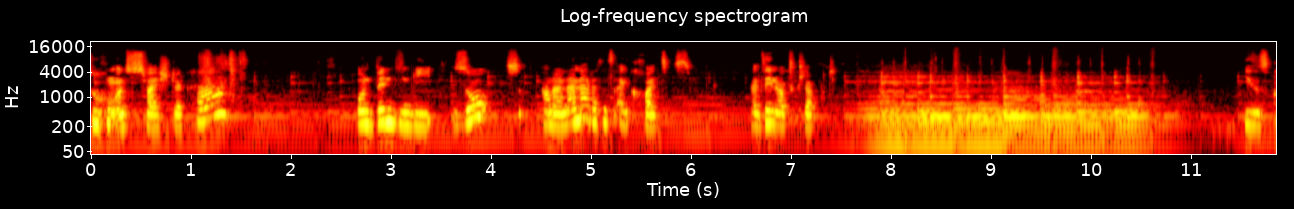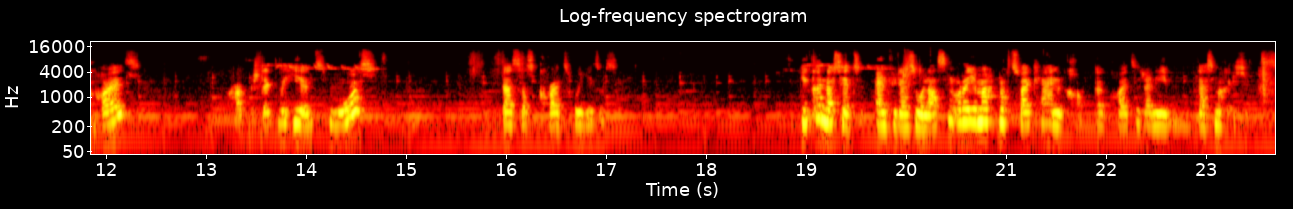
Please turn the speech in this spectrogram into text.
Suchen uns zwei Stöcke und binden die so aneinander, dass es ein Kreuz ist. Mal sehen, ob es klappt. Dieses Kreuz stecken wir hier ins Moos. Das ist das Kreuz, wo Jesus ist. Ihr könnt das jetzt entweder so lassen oder ihr macht noch zwei kleine Kreuze daneben. Das mache ich jetzt.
